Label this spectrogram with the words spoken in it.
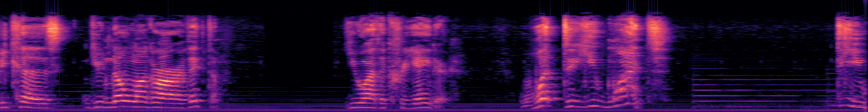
because you no longer are a victim. You are the creator. What do you want? Do you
